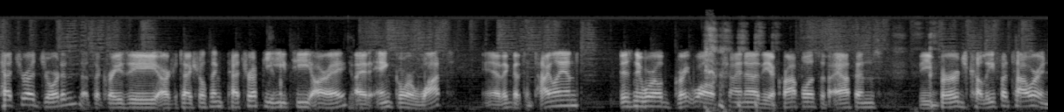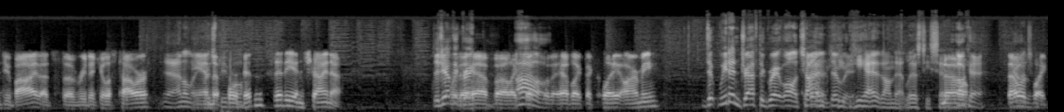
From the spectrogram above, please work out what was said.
Petra, Jordan. That's a crazy architectural thing. Petra, P E T R A. I had Angkor Wat. Yeah, I think that's in Thailand. Disney World, Great Wall of China, the Acropolis of Athens, the Burj Khalifa Tower in Dubai. That's the ridiculous tower. Yeah, I don't like and the people. Forbidden City in China. Did you have where the they great? have uh, like Oh. the, where they have like the clay army. Did, we didn't draft the Great Wall of China, did he, we? he had it on that list. He said. No, Okay. That was like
